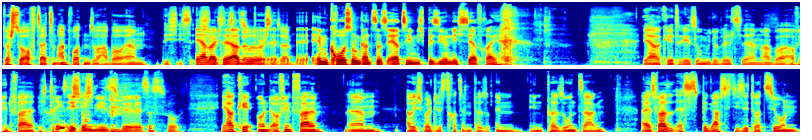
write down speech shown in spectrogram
Du hast so oft Zeit zum Antworten, so, aber ähm, ich, ich, Ja, ich möchte Leute, also äh, im Großen und Ganzen ist er ziemlich busy und ich sehr frei. Ja, okay, dreh es um, wie du willst, ähm, aber auf jeden Fall. Ich drehe es nicht um, wie es will. Es ist so. Ja, okay, und auf jeden Fall, ähm, aber ich wollte das trotzdem in, Perso in, in Person sagen, weil es war, es begab sich die Situation,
